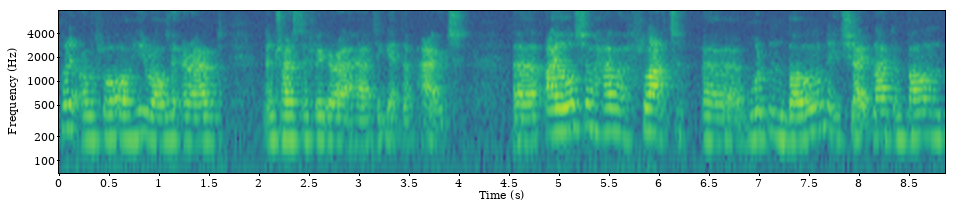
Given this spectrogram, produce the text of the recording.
put it on the floor, he rolls it around, and tries to figure out how to get them out. Uh, I also have a flat uh, wooden bone, it's shaped like a bone,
